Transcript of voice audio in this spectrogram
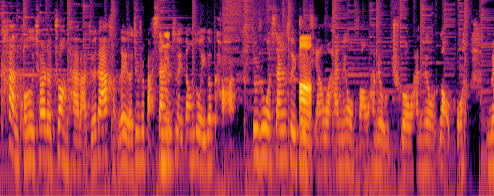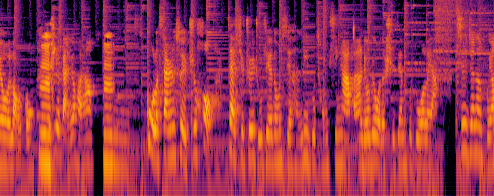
看朋友圈的状态吧，觉得大家很累的，就是把三十嗯。岁当做一个坎儿。就如果三十岁之嗯。前我还没有房，我还没有车，我还没有老婆，没有老公，嗯就是感觉好像，嗯。嗯，过了三十岁之后再去追逐这些东西，很力不从心啊，好像留给我的时间不多了呀。其实真的不要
